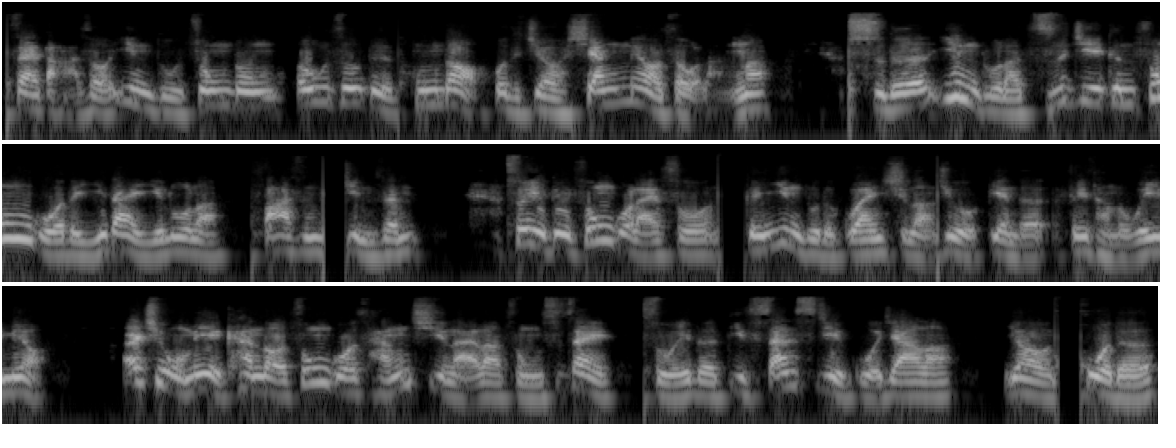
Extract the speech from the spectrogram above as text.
在打造印度、中东、欧洲的通道，或者叫香料走廊呢。使得印度呢直接跟中国的一带一路呢发生竞争，所以对中国来说，跟印度的关系呢就变得非常的微妙。而且我们也看到，中国长期以来呢总是在所谓的第三世界国家呢要获得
